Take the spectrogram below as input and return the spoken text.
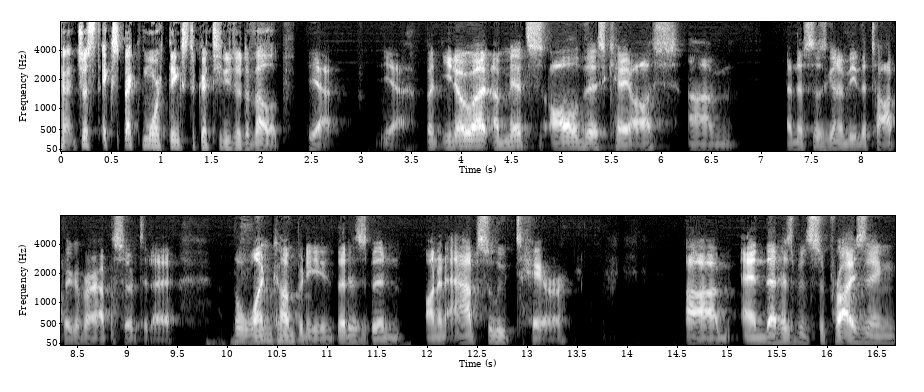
uh, just expect more things to continue to develop. Yeah, yeah. But you know what? Amidst all this chaos, um, and this is going to be the topic of our episode today, the one company that has been on an absolute tear um, and that has been surprising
